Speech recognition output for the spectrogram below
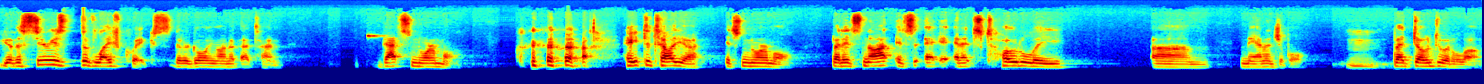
You have a series of life quakes that are going on at that time. That's normal. Hate to tell you, it's normal, but it's not. It's and it's totally um, manageable. Mm. But don't do it alone.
